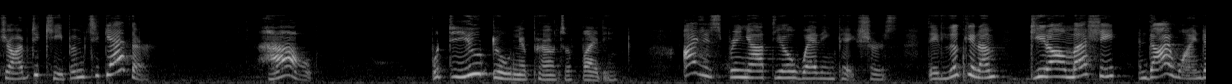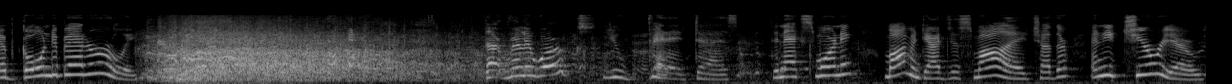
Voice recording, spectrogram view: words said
job to keep them together. How? What do you do when your parents are fighting? I just bring out the old wedding pictures. They look at them, get all mushy, and I wind up going to bed early. That really works? You bet it does. The next morning, Mom and Dad just smile at each other and eat Cheerios.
